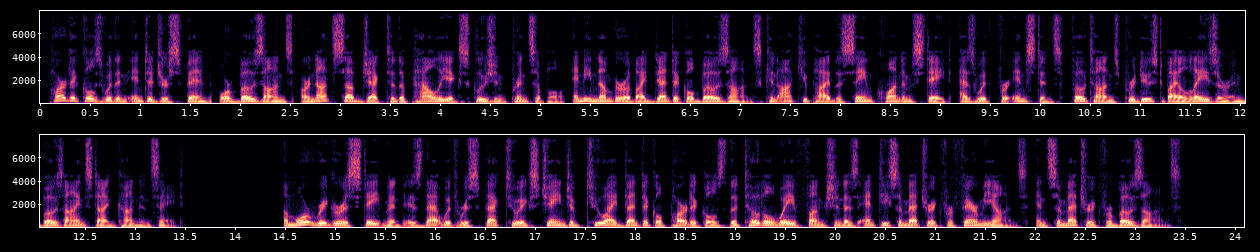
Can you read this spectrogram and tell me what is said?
Particles with an integer spin, or bosons, are not subject to the Pauli exclusion principle. Any number of identical bosons can occupy the same quantum state, as with, for instance, photons produced by a laser and Bose–Einstein condensate. A more rigorous statement is that with respect to exchange of two identical particles the total wave function is antisymmetric for fermions, and symmetric for bosons.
